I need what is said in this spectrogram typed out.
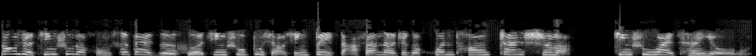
装着经书的红色袋子和经书不小心被打翻的这个荤汤沾湿了，经书外层有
